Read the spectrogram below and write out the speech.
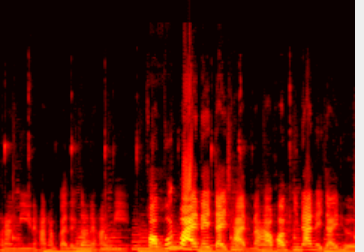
ครั้งนี้นะคะทำการเลือกตั้งในครั้งนี้ ความวุ่นวายในใจฉันนะคะ ความพินาศในใจเธอ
